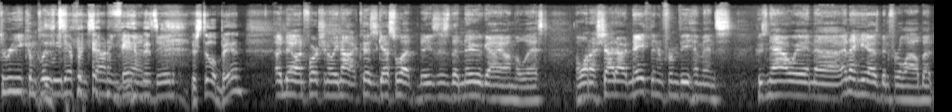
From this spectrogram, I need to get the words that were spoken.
Three completely different sounding bands, dude. They're still a band? Uh, no, unfortunately not. Because guess what? This is the new guy on the list. I want to shout out Nathan from Vehemence, who's now in, uh, and he has been for a while, but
